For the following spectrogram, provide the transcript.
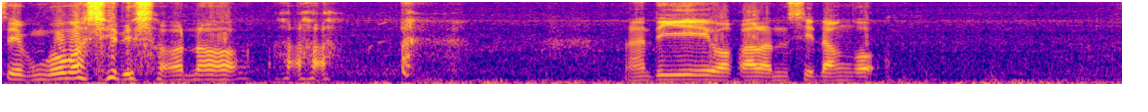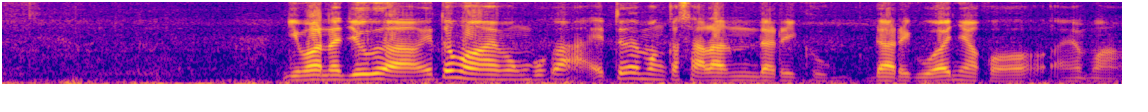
sim gue masih di sono. Nanti bakalan sidang kok. Gimana juga itu mah emang buka itu emang kesalahan dari gu, dari guanya kok emang.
